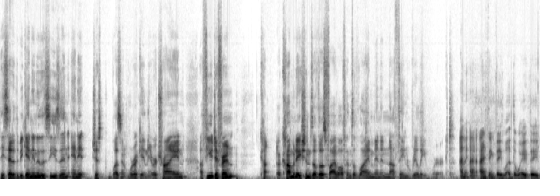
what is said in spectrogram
They said at the beginning of the season, and it just wasn't working. They were trying a few different co- uh, combinations of those five offensive linemen, and nothing really worked. I mean, I, I think they led the way. They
